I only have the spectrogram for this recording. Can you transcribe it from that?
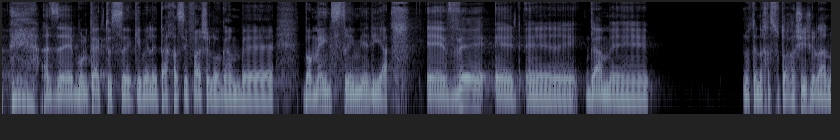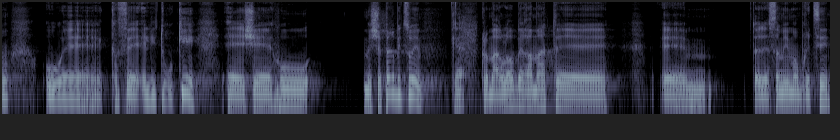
אז בול קקטוס קיבל את החשיפה שלו גם במיינסטרים ידיעה. וגם נותן החסות הראשי שלנו הוא קפה אלי טורקי, שהוא משפר ביצועים. כן. כלומר, לא ברמת, אתה יודע, סמים ממריצים,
